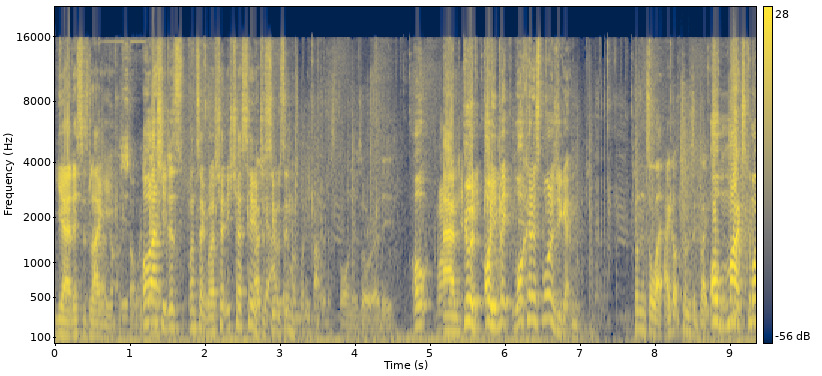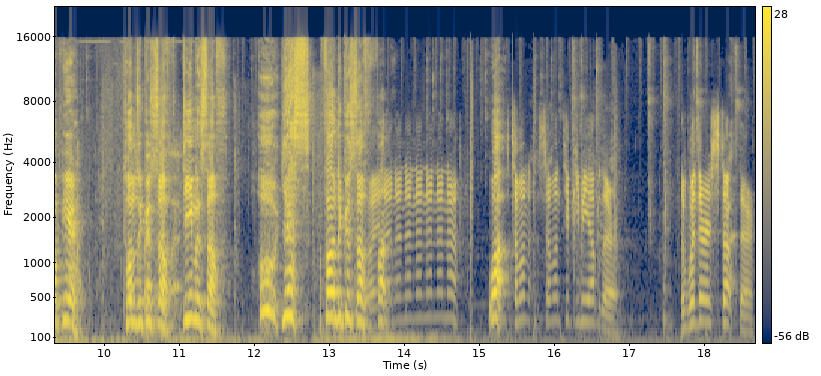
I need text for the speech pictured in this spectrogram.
Yeah, this is laggy. Got so Oh, actually, just one second. I'll check these chests here okay, to see I'm what's in. getting money back with the spawners already. Oh, um, good. Oh, you make what kind of spawners you getting? Tons of like, I got tons of like. Oh, Max, come up here. Tons of good stuff. right, right. Demon stuff. Oh, yes, I found the good stuff. Wait, no, no, no, no, no, no, no. What? Someone, someone TP me up there. The wither is stuck there.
